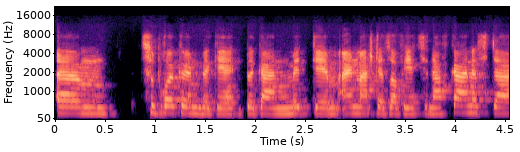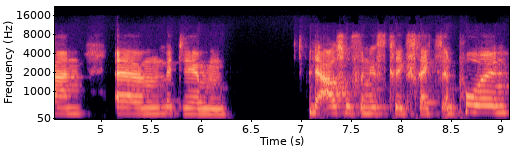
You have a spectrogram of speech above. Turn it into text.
ähm, zu bröckeln begann mit dem Einmarsch der Sowjets in Afghanistan, ähm, mit dem der Ausrufung des Kriegsrechts in Polen,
